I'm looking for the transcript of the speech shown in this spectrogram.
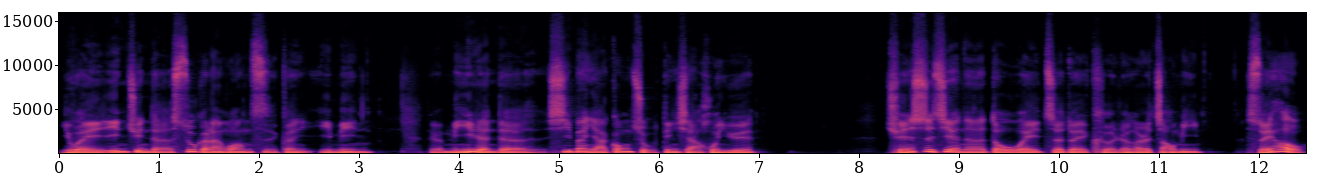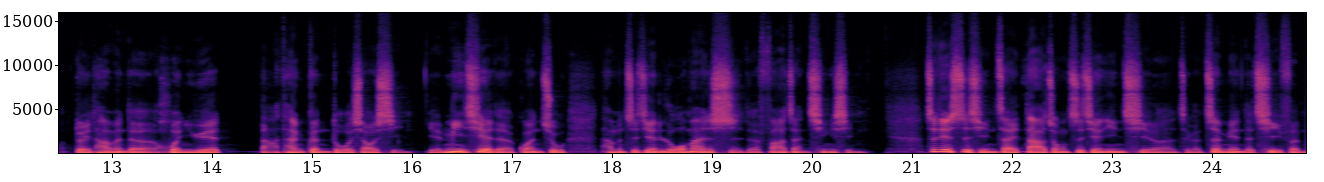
一位英俊的苏格兰王子跟一名这个迷人的西班牙公主定下婚约，全世界呢都为这对可人而着迷。随后对他们的婚约打探更多消息，也密切的关注他们之间罗曼史的发展情形。这件事情在大众之间引起了这个正面的气氛，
